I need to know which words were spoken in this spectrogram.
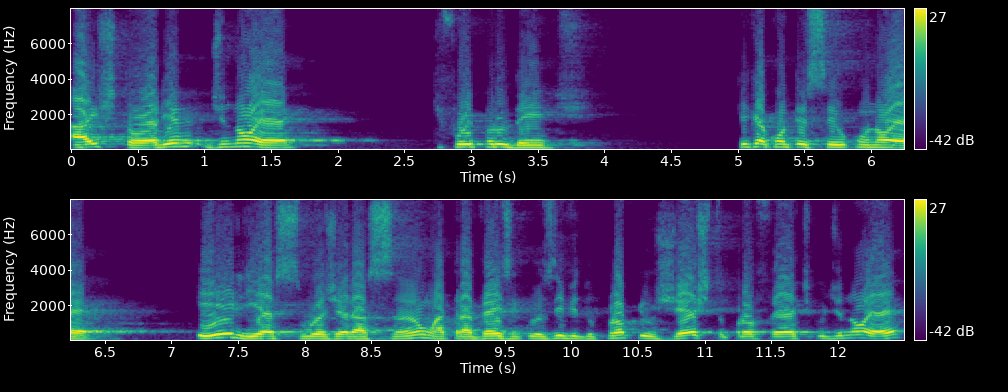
a história de Noé, que foi prudente. O que, que aconteceu com Noé? Ele e a sua geração, através inclusive do próprio gesto profético de Noé,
